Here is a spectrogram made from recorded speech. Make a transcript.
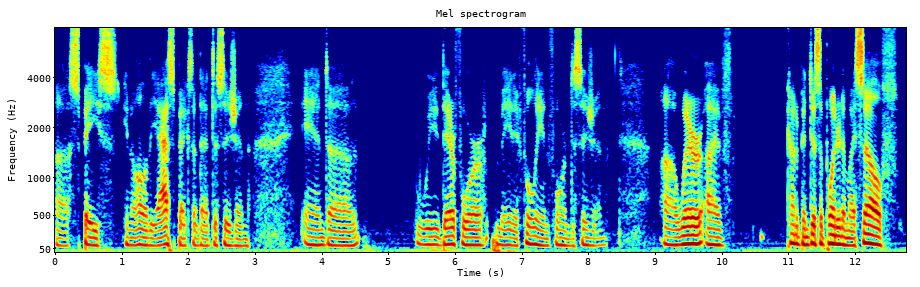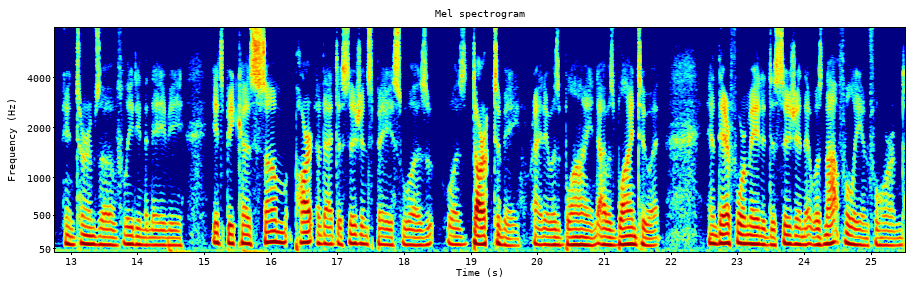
uh, space, you know, all of the aspects of that decision, and uh, we therefore made a fully informed decision. Uh, where I've kind of been disappointed in myself in terms of leading the Navy, it's because some part of that decision space was was dark to me, right? It was blind. I was blind to it, and therefore made a decision that was not fully informed,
